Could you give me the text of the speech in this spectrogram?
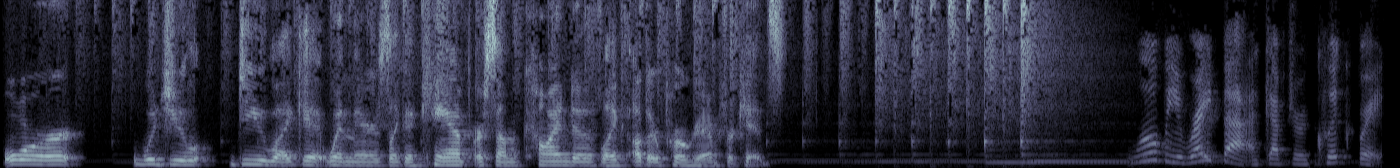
or would you do you like it when there's like a camp or some kind of like other program for kids? We'll be right back after a quick break.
